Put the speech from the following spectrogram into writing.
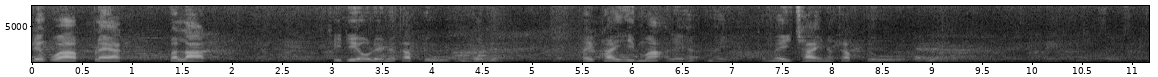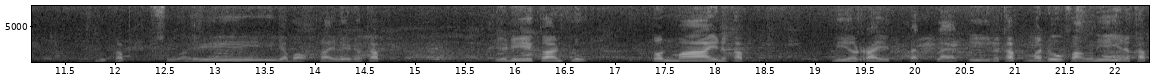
เรียกว่าแปลกประหลาดทีเดียวเลยนะครับ ดูข้างบนดูคล้ายๆหิมะเลยฮะไม่ไม่ใช่นะครับดู ดูครับสวยอย่าบอกใครเลยนะครับ เดี๋ยวนี้การปลูกต้นไม้นะครับ มีอะไรแปลกๆดีนะครับ มาดูฝั่งนี้นะครับ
